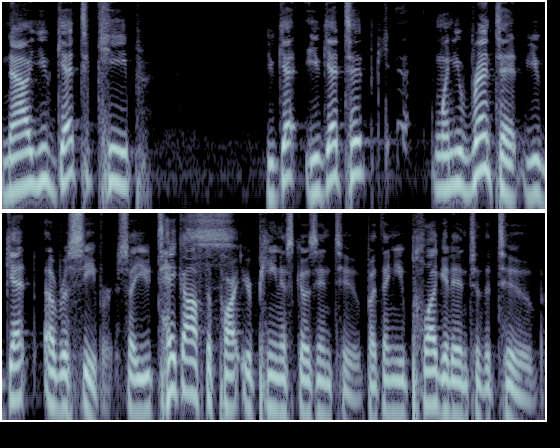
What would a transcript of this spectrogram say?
Now you get to keep. You get you get to when you rent it, you get a receiver. So you take off the part your penis goes into, but then you plug it into the tube.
